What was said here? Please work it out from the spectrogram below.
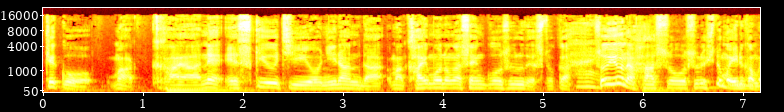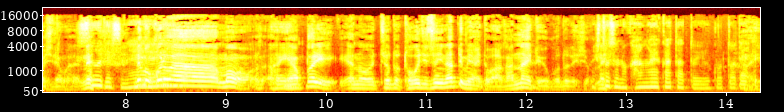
結構、まあ、かね、S q 値を睨んだ、まあ、買い物が先行するですとか、はい、そういうような発想をする人もいるかもしれませんね。そうですね。でもこれはもう、やっぱり、あの、ちょっと当日になってみないと分かんないということでしょうね。一つの考え方ということで、はい、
